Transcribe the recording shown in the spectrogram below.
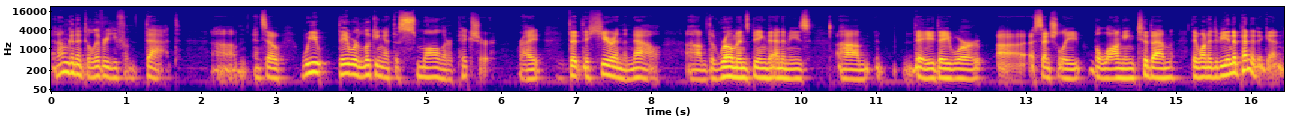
And i'm going to deliver you from that um, and so we they were looking at the smaller picture right? The, the here and the now. Um, the Romans being the enemies, um, they, they were uh, essentially belonging to them. They wanted to be independent again,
